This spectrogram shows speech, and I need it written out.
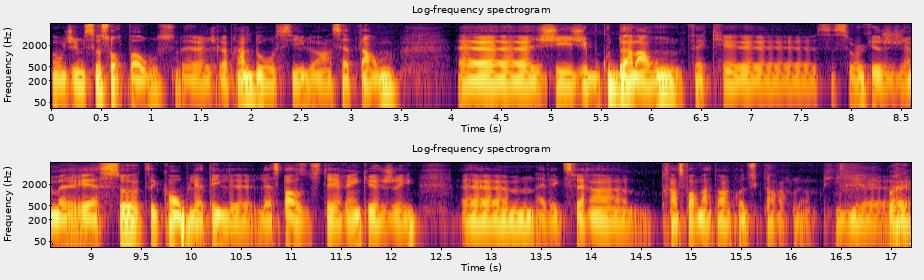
Donc, j'ai mis ça sur pause. Je reprends le dossier là, en septembre. J'ai beaucoup de demandes. Fait que c'est sûr que j'aimerais ça, compléter le- l'espace du terrain que j'ai euh, avec différents transformateurs, producteurs. Là. Puis, euh, Ouais.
